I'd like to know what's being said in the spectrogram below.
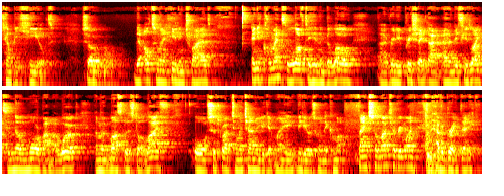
can be healed. So the ultimate healing triad. Any comments, love to hear them below. I really appreciate that. And if you'd like to know more about my work, I'm at masterless.life or subscribe to my channel. You get my videos when they come up. Thanks so much, everyone, and have a great day.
